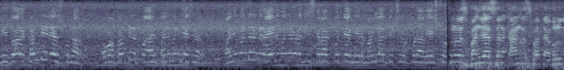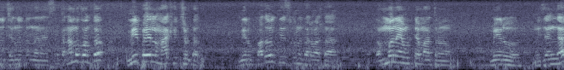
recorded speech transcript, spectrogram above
మీ ద్వారా కమిటీలు వేసుకున్నారు. ఒక కమిటీలు ప- పది మంది వేసినారు పది మందిని మీరు ఐదు మంది కూడా తీసుకురాకపోతే మీరు మండలాధ్యక్షులకు కూడా వేస్ట్ పనిచేస్తేనే కాంగ్రెస్ పార్టీ అభివృద్ధి చెందుతుందనేసి ఒక నమ్మకంతో మీ పేర్లు మాకు ఇచ్చుంటారు మీరు పదవులు తీసుకున్న తర్వాత గమ్మునే ఉంటే మాత్రం మీరు నిజంగా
